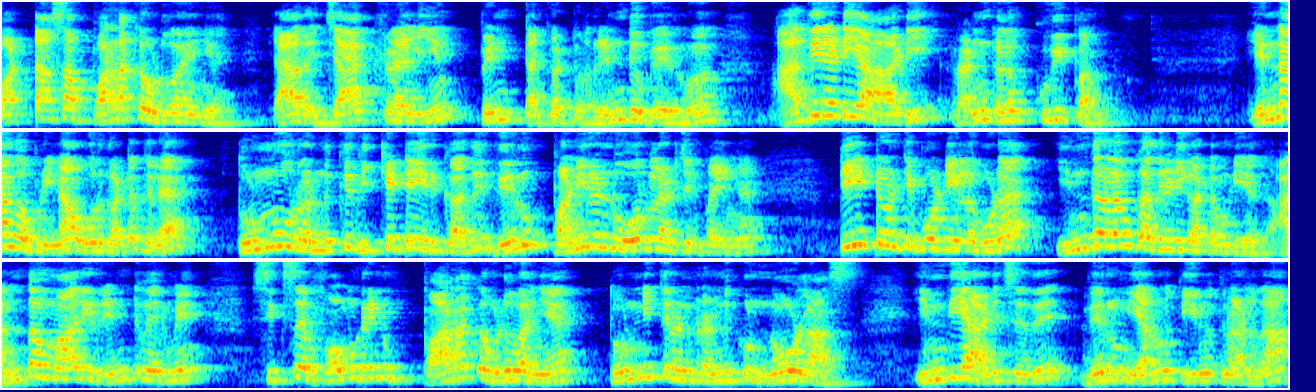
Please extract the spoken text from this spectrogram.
பட்டாசா பறக்க விடுவாங்க. யார்? ஜாக் ராலியும் பென் டக்கட்டும். ரெண்டு பேரும் அதிரடியாக ஆடி ரன்களை குவிப்பாங்க. என்னாங்க அப்படின்னா ஒரு கட்டத்தில் தொண்ணூறு ரன்னுக்கு விக்கெட்டே இருக்காது. வெறும் பன்னிரெண்டு ஓவர்கள் அடிச்சிருப்பாங்க டி டுவெண்ட்டி போட்டியில் கூட இந்த அளவுக்கு அதிரடி காட்ட முடியாது. அந்த மாதிரி ரெண்டு பேருமே சிக்ஸர் ஃபவுண்டரின்னு பறக்க விடுவாங்க. தொண்ணூற்றி ரெண்டு ரன்னுக்கு நோ லாஸ் இந்தியா அடித்தது வெறும் இரநூத்தி இருபத்தி நாலு தான்.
